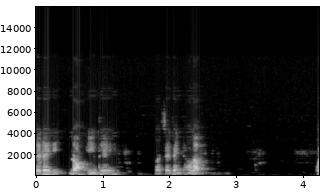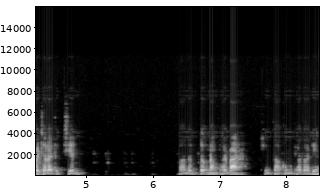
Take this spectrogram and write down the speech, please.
Tới đây thì đỏ ưu thế và sẽ giành thắng lợi. Quay trở lại thực chiến. Và nước tượng 5 thoái 3, chúng ta cùng theo dõi tiếp.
